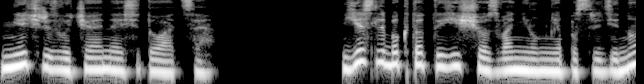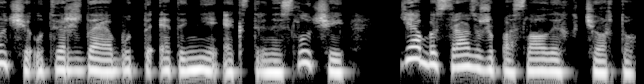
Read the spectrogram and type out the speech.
Не чрезвычайная ситуация». Если бы кто-то еще звонил мне посреди ночи, утверждая, будто это не экстренный случай, я бы сразу же послала их к черту.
